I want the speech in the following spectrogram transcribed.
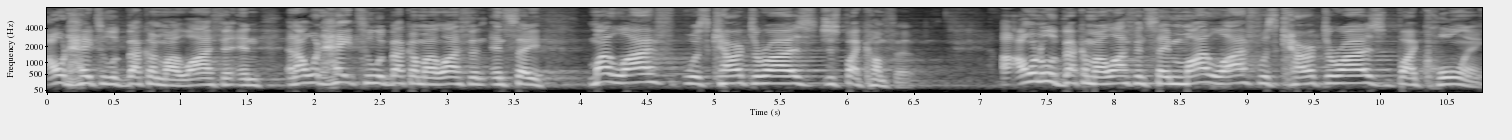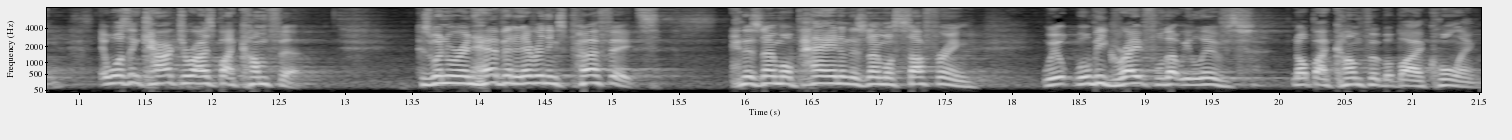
I would hate to look back on my life and, and, and I would hate to look back on my life and, and say, my life was characterized just by comfort. I want to look back on my life and say, my life was characterized by calling. It wasn't characterized by comfort. Because when we're in heaven and everything's perfect and there's no more pain and there's no more suffering, we'll, we'll be grateful that we lived not by comfort but by calling,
